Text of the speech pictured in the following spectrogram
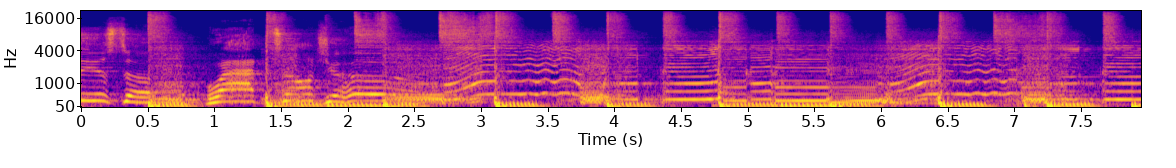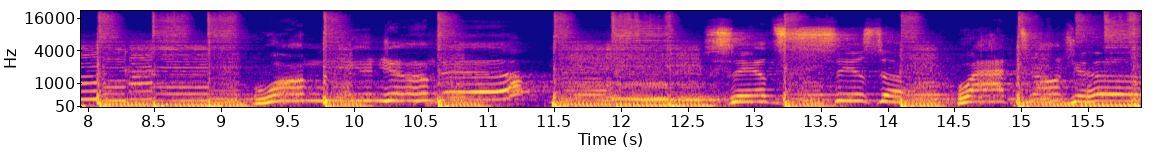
Sister, why don't you hug? One man jumped up. Said, sister, why don't you hug?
